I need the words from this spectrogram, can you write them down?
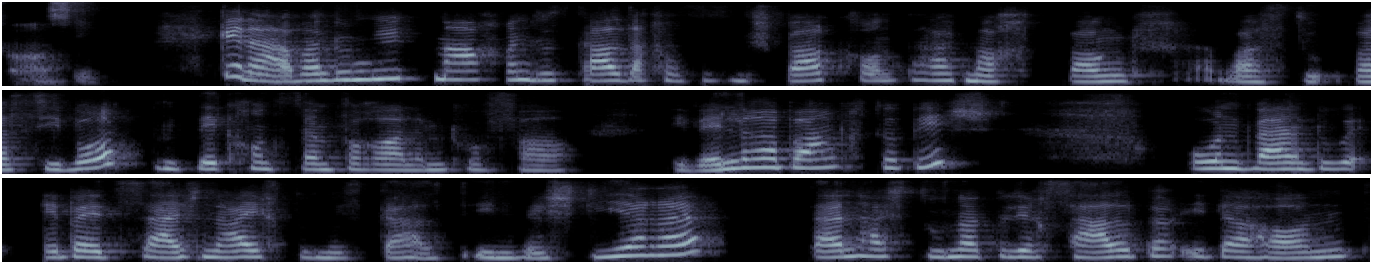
quasi. Genau, wenn du nichts machst, wenn du das Geld auch auf dem Sparkonto hast, macht die Bank, was, du, was sie will. Und da kommt es dann vor allem darauf an, bei welcher Bank du bist. Und wenn du eben jetzt sagst, nein, ich tue mein Geld investieren, dann hast du natürlich selber in der Hand,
